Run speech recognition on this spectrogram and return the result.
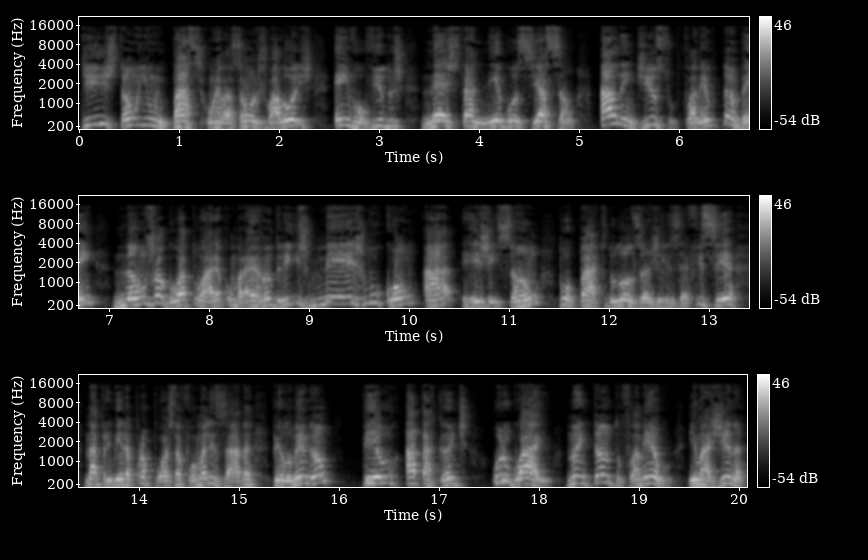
que estão em um impasse com relação aos valores envolvidos nesta negociação. Além disso, o Flamengo também não jogou a toalha com Brian Rodrigues, mesmo com a rejeição por parte do Los Angeles FC na primeira proposta formalizada pelo Mengão pelo atacante uruguaio. No entanto, o Flamengo imagina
